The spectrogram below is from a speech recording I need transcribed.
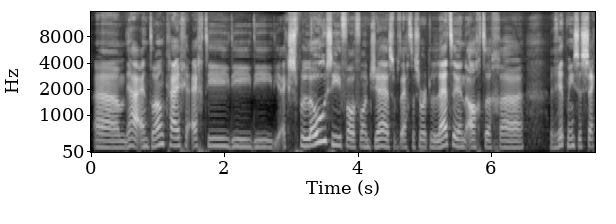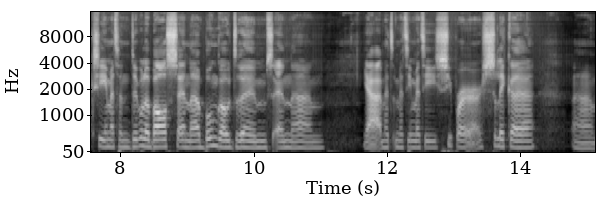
Ehm, ja, en dan krijg je echt die, die, die, die explosie van, van jazz. Op echt een soort Latin-achtig eh, ritmische sectie met een dubbele bas en eh, bongo drums. En ehm, ja, met, met, die, met die super slikke ehm,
